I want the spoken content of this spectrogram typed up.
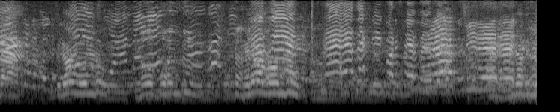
এটা আমার বন্ধু। বন্ধু। এটা আমার বন্ধু। কি করেছে এটা দিল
